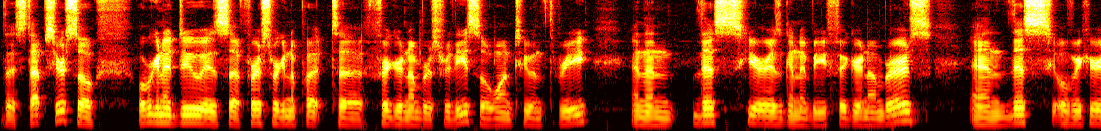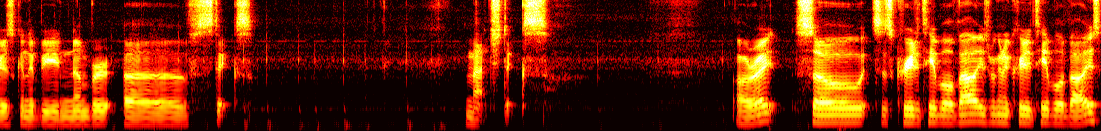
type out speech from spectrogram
the steps here. So what we're going to do is uh, first we're going to put uh, figure numbers for these. So one two and three and then this here is going to be figure numbers and this over here is going to be number of sticks. Matchsticks all right so it says create a table of values. We're going to create a table of values.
